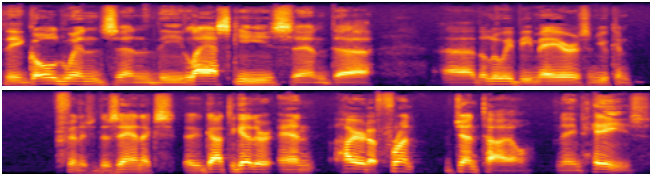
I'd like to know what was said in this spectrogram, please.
the Goldwyns and the Laskys and uh, uh, the Louis B. Mayers, and you can finish the Xanax, uh, got together and hired a front Gentile named Hays,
